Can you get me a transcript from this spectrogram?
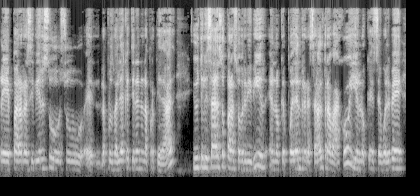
eh, para recibir su, su eh, la plusvalía que tienen en la propiedad y utilizar eso para sobrevivir en lo que pueden regresar al trabajo y en lo que se vuelve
